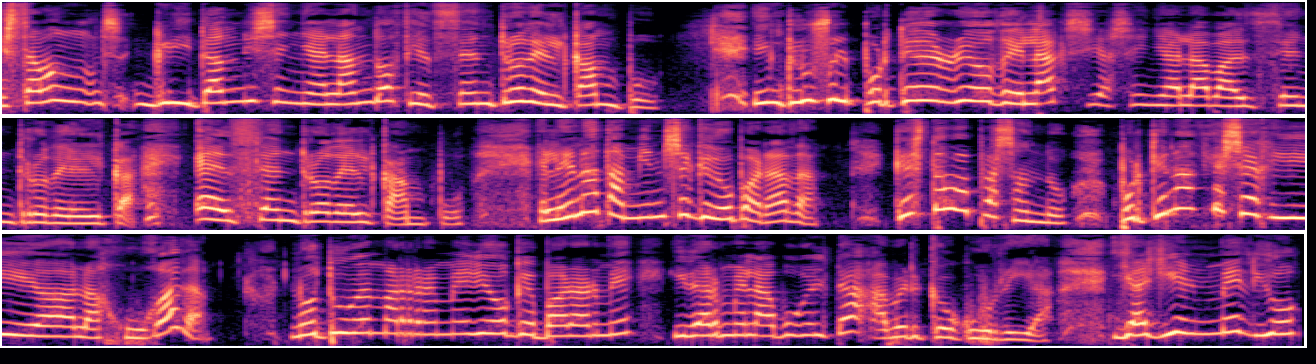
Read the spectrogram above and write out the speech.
Estaban gritando y señalando hacia el centro del campo. Incluso el portero del Axia señalaba el centro del, el centro del campo. Elena también se quedó parada. ¿Qué estaba pasando? ¿Por qué nadie seguía la jugada? No tuve más remedio que pararme y darme la vuelta a ver qué ocurría. Y allí en medio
